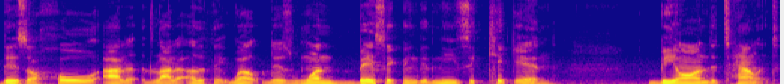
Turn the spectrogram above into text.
there's a whole lot of, lot of other things. Well, there's one basic thing that needs to kick in beyond the talent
